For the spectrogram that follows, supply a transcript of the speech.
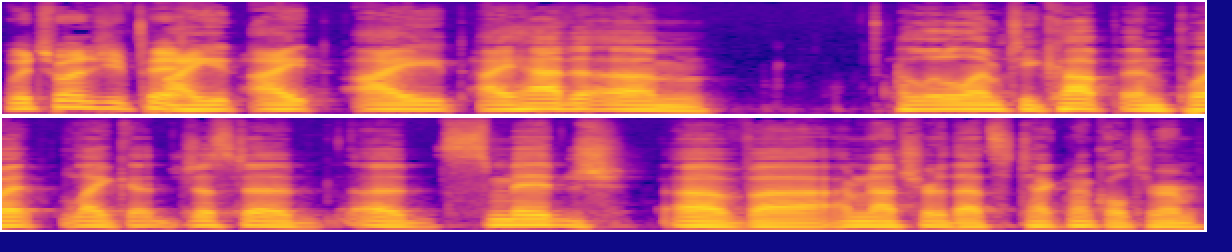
Which one did you pick? I I I I had um a little empty cup and put like a, just a a smidge of uh, I'm not sure that's a technical term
